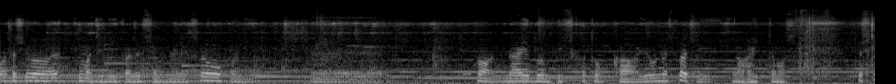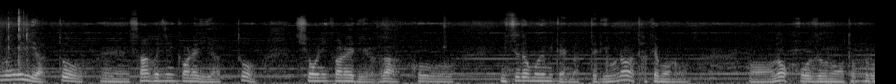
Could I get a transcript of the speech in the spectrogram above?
私は今耳鼻科ですよね。その他に、えー、まあ、内分泌科とかいろんな人たちが入ってます。でそのエリアと、えー、産婦人科のエリアと小児科のエリアがこう三つどもえみたいになってるような建物の構造のところ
